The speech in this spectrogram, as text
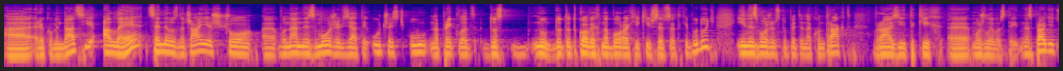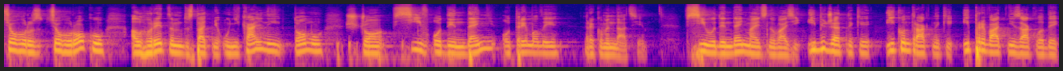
е, рекомендації, але це не означає, що е, вона не зможе взяти участь у, наприклад, дос, ну, додаткових наборах, які все все таки будуть, і не зможе вступити на контракт в разі таких е, можливостей. Насправді цього роз, цього року алгоритм достатньо унікальний, тому що всі в один день отримали рекомендації. Всі в один день мають на увазі і бюджетники, і контрактники, і приватні заклади,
